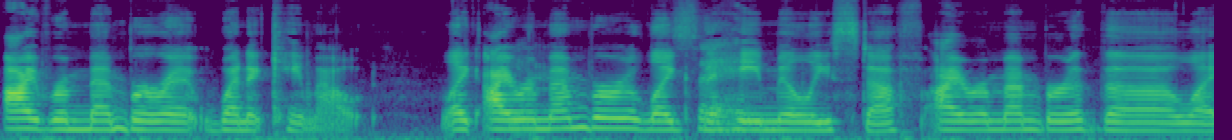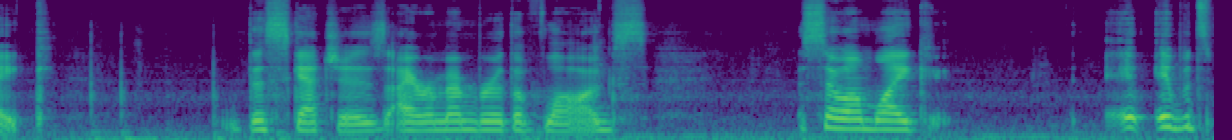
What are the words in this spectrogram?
I remember it when it came out. Like I remember like the Hey Millie stuff. I remember the like the sketches. I remember the vlogs. So I'm like it, it was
